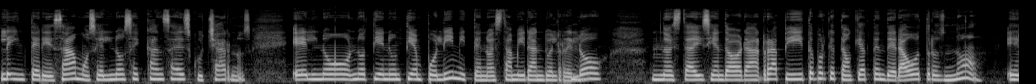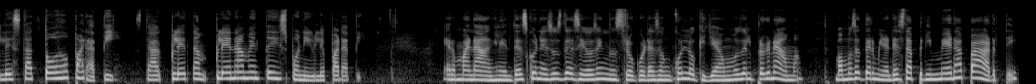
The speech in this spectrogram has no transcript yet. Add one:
le interesamos, Él no se cansa de escucharnos, Él no, no tiene un tiempo límite, no está mirando el reloj, no está diciendo ahora rapidito porque tengo que atender a otros, no, Él está todo para ti, está plenamente disponible para ti. Hermana Ángel, entonces con esos deseos en nuestro corazón, con lo que llevamos del programa, vamos a terminar esta primera parte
